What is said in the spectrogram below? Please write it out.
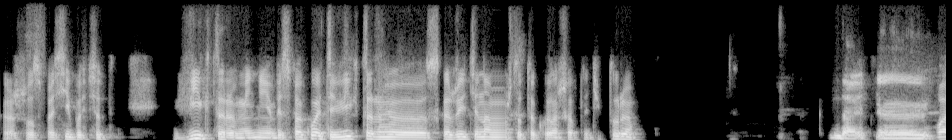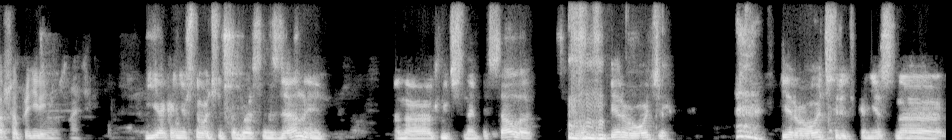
хорошо, спасибо. Все Виктор меня беспокоит. Виктор, э, скажите нам, что такое ландшафтная архитектура? Да. Э, Ваше определение узнать. Я, конечно, очень согласен с Дианой. Она отлично описала. в первую очередь, в первую очередь, конечно,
